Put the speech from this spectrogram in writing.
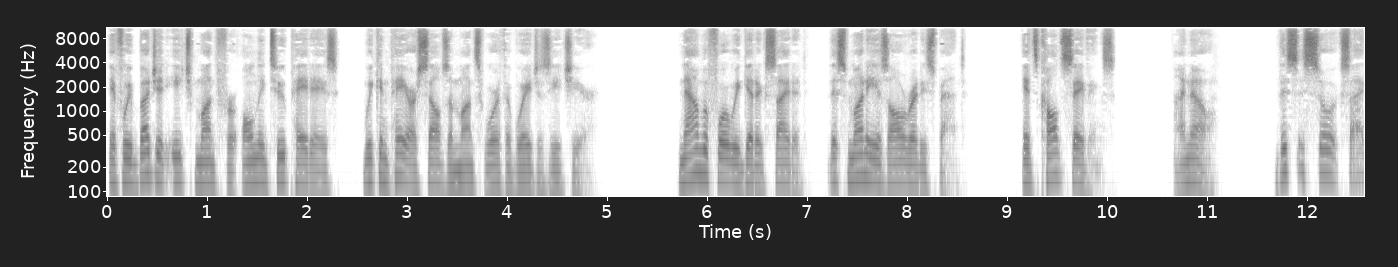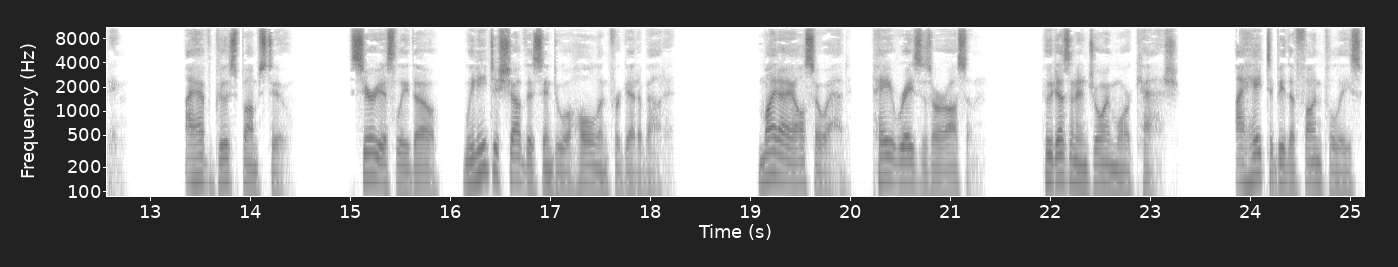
If we budget each month for only 2 paydays, we can pay ourselves a month's worth of wages each year. Now, before we get excited, this money is already spent. It's called savings. I know. This is so exciting. I have goosebumps too. Seriously though, we need to shove this into a hole and forget about it. Might I also add, Pay raises are awesome. Who doesn't enjoy more cash? I hate to be the fun police,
